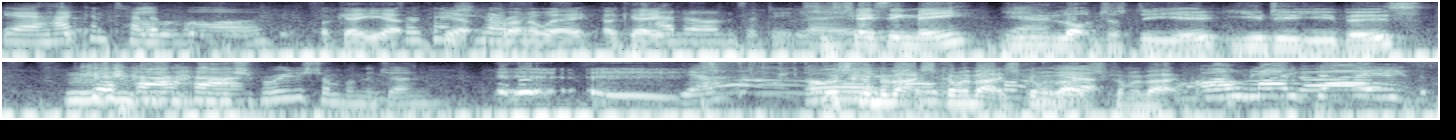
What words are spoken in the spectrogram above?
Yeah, I can teleport. Okay, yeah, Sometimes yeah, she run away. Okay, Add-ons do loads. she's chasing me. Yeah. You lot just do you. You do you, booze. We should probably just jump on the gen. Yeah? Oh, she's coming back, she's Oh, coming back, she's coming Yeah. back, she's coming back. Oh my guys. days!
